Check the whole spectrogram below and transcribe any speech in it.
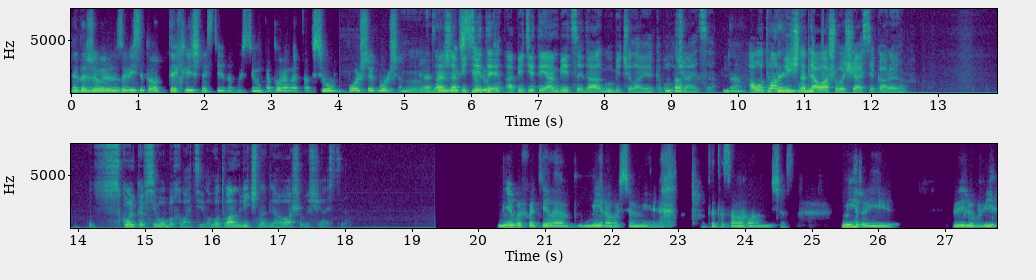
это же зависит от тех личностей, допустим, которым это все больше и больше. Значит, аппетиты, аппетиты и амбиции, да, губит человека, получается. Да, да. А вот это... вам лично для вашего счастья, Карен, вот сколько всего бы хватило? Вот вам лично для вашего счастья. Мне бы хватило мира во всем мире. Вот это самое главное сейчас. Мир и, и любви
